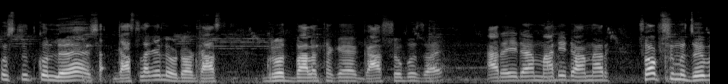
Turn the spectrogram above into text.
প্রস্তুত করলে গাছ লাগাইলে ওটা গাছ গ্রোথ ভালো থাকে, গাছ সবুজ হয়। আর এইটা মাটিটা আমার সবসময় জৈব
